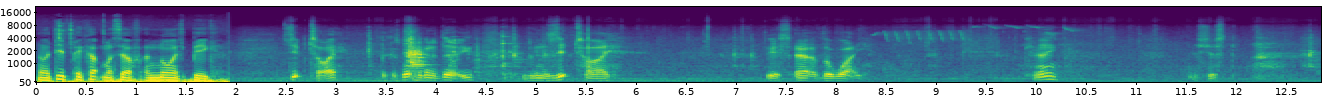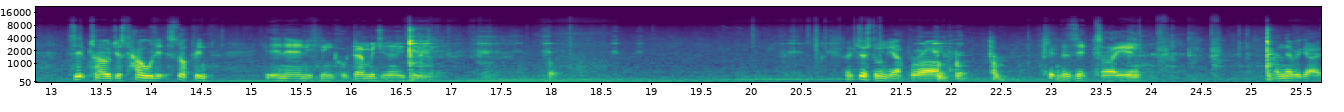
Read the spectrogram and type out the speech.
Now I did pick up myself a nice big zip tie because what we're going to do is we're going to zip tie this out of the way okay. It's just zip tie will just hold it stopping hitting anything or damaging anything. So just on the upper arm clip the zip tie in and there we go.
